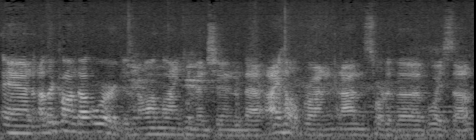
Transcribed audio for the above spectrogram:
And othercon.org is an online convention that I help run, and I'm sort of the voice of.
